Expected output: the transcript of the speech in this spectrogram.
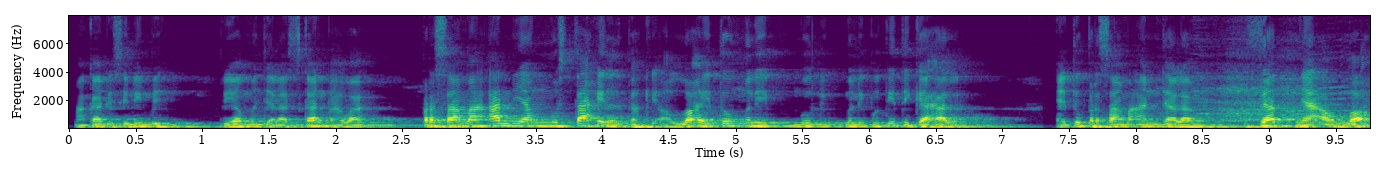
Maka di sini beliau menjelaskan bahwa persamaan yang mustahil bagi Allah itu meliputi tiga hal, yaitu persamaan dalam zatnya Allah,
